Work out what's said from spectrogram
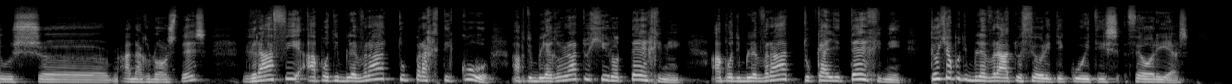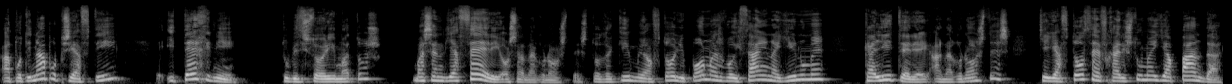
τους ε, αναγνώστες, γράφει από την πλευρά του πρακτικού, από την πλευρά του χειροτέχνη, από την πλευρά του καλλιτέχνη και όχι από την πλευρά του θεωρητικού ή της θεωρίας. Από την άποψη αυτή, η τέχνη του μυθιστορήματος μας ενδιαφέρει ως αναγνώστες. Το δοκίμιο αυτό λοιπόν μας βοηθάει να γίνουμε καλύτεροι αναγνώστες και γι' αυτό θα ευχαριστούμε για πάντα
